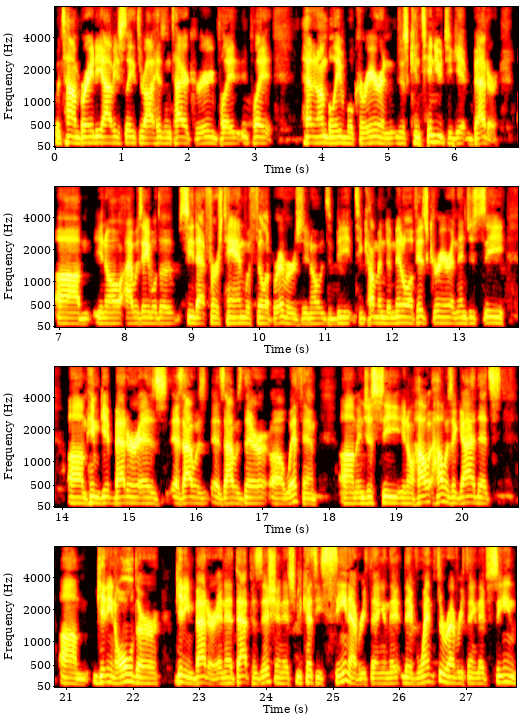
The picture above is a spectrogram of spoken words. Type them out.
with Tom Brady, obviously throughout his entire career. He played he played had an unbelievable career and just continued to get better. Um, you know, I was able to see that firsthand with Philip Rivers, you know, to be, to come into middle of his career and then just see um, him get better as as I was as I was there uh, with him, um, and just see you know how how is a guy that's um, getting older getting better? And at that position it's because he's seen everything and they, they've went through everything. They've seen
